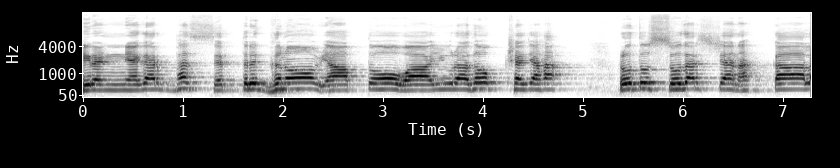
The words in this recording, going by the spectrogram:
హిరణ్యగర్భస్యత్రిఘ్నో వ్యాప్తో వాయురధోక్షజ ఋతుసుదర్శన కాల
